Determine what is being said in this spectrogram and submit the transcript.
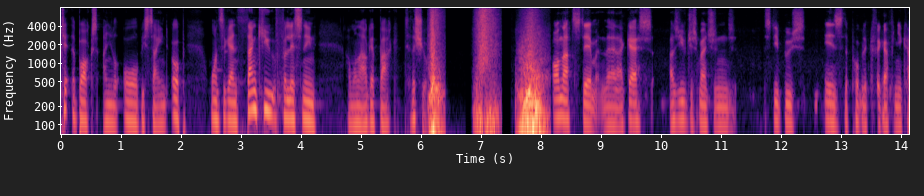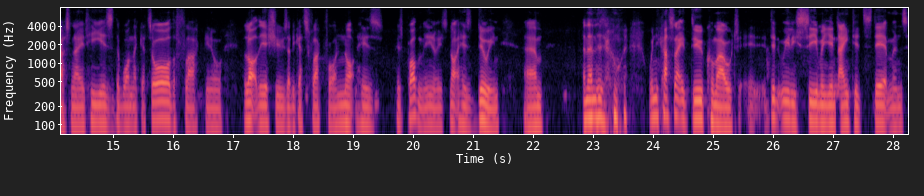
tick the box, and you'll all be signed up. Once again, thank you for listening, and we'll now get back to the show on that statement, then I guess as you've just mentioned, Steve Bruce is the public figure for Newcastle United. He is the one that gets all the flack. You know, a lot of the issues that he gets flack for are not his his problem. You know, it's not his doing. Um, and then when Newcastle United do come out, it, didn't really seem a united statement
